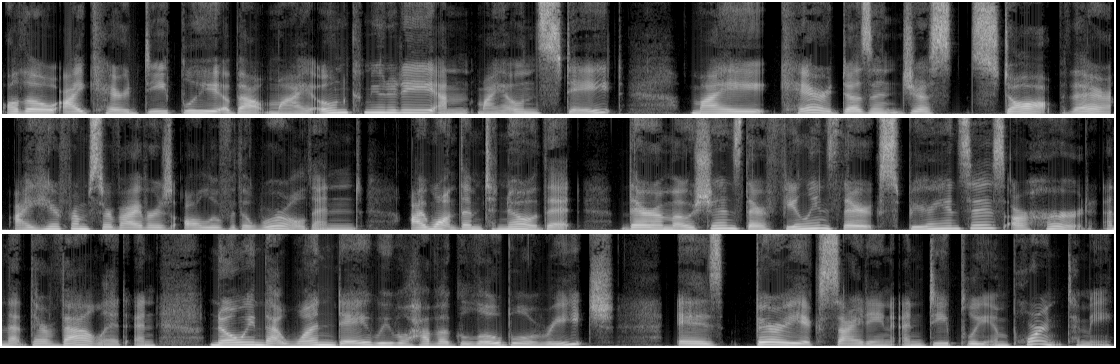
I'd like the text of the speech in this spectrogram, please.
although I care deeply about my own community, and my own state, my care doesn't just stop there. I hear from survivors all over the world, and I want them to know that their emotions, their feelings, their experiences are heard and that they're valid. And knowing that one day we will have a global reach is very exciting and deeply important to me.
